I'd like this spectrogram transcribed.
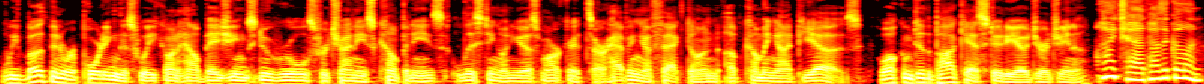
We've both been reporting this week on how Beijing's new rules for Chinese companies listing on U.S. markets are having an effect on upcoming IPOs. Welcome to the podcast studio, Georgina. Hi, Chad. How's it going?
